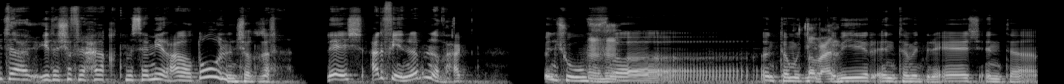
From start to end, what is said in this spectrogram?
إذا إذا شفنا حلقة مسامير على طول نشغلها. ليش؟ عارفين بنضحك بنشوف انت مدير طبعًا. كبير انت مدري إيش انت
